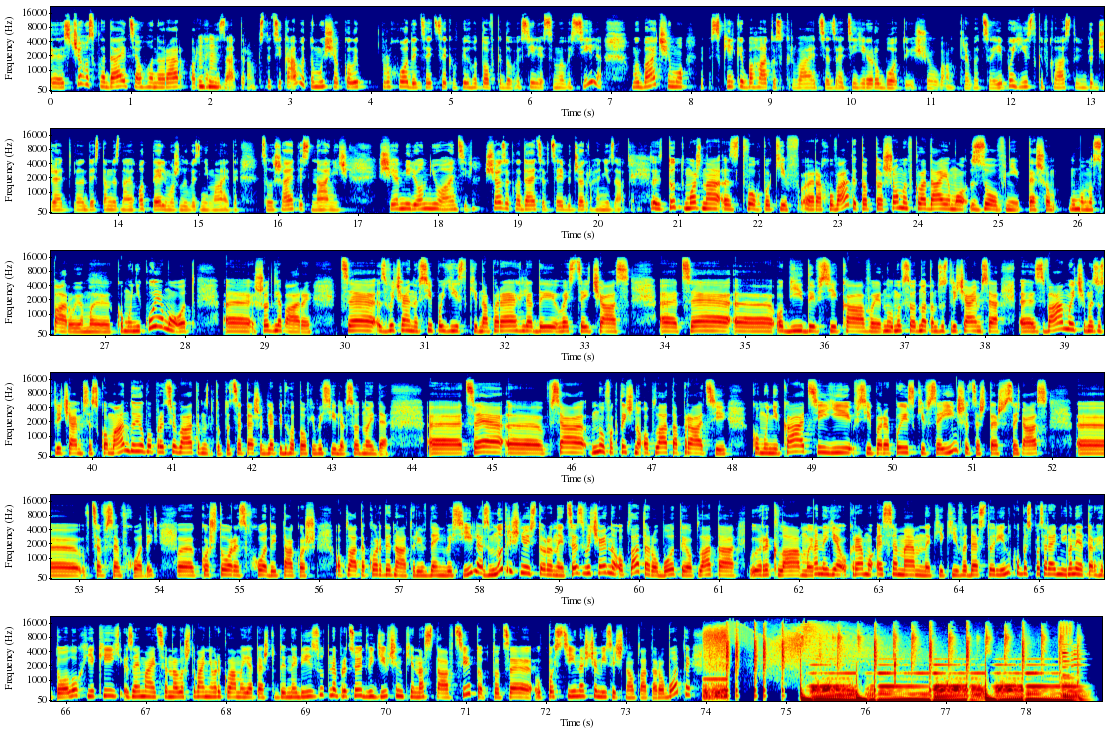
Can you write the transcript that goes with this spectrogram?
Е, З чого складається гонорар організатора? Просто цікаво, тому що коли проходить цей цикл підготовки до весілля, саме весілля, ми бачимо, скільки багато скривається за цією роботою, що вам треба це і поїздки вкласти в бюджет, е, десь там не знаю, отель, можливо, знімаєте, залишаєтесь на ніч, ще мільйон нюансів. Що закладається в цей бюджет організатора? Е, Тут можна е, з двох боків рахувати. Тобто, що ми вкладаємо ззовні, те, що умовно з парою ми комунікуємо. От що для пари, це звичайно всі поїздки на перегляди весь цей час. Е, це е, обіди, всі кави. Ну, ми все одно там зустрічаємося е, з вами, чи ми зустрічаємося з командою попрацювати. Тобто, це те, що для підготовки весілля все одно йде. Це вся ну фактично оплата праці, комунікації, всі переписки, все інше. Це ж теж все час. В це все входить. В кошторис входить також оплата координаторів день весілля. З внутрішньої сторони це звичайно оплата роботи, оплата реклами. У мене є окремо СММник, веде сторінку безпосередньо. Мене таргетолог, який займається налаштуванням реклами. Я теж туди не лізу. Не працює дві дівчинки на ставці, тобто це постійна щомісячна оплата роботи.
